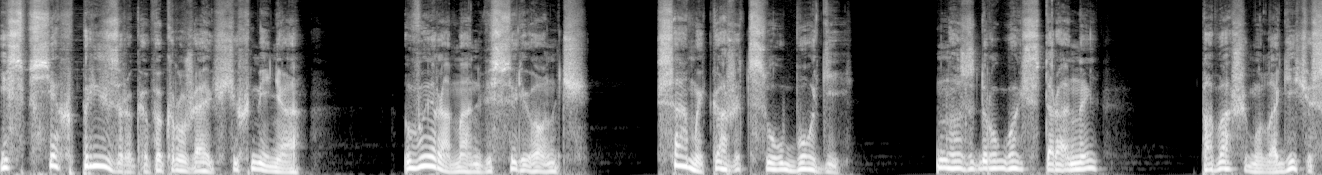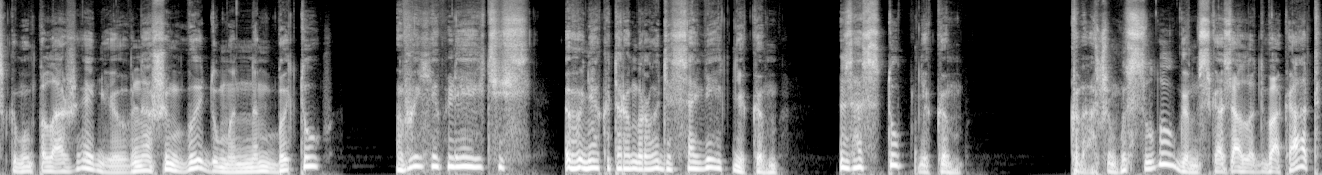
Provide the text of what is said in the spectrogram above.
Из всех призраков, окружающих меня, вы, Роман Виссарионович, самый, кажется, убогий. Но, с другой стороны, по вашему логическому положению в нашем выдуманном быту вы являетесь в некотором роде советником, заступником. «К вашим услугам», — сказал адвокат,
